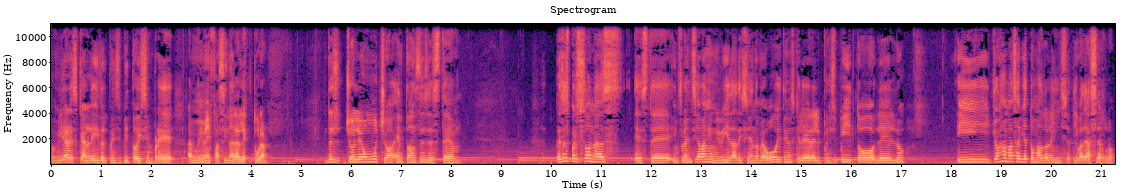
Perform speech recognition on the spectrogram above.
familiares que han leído El Principito y siempre a mí me fascina la lectura. Entonces yo leo mucho, entonces este esas personas este influenciaban en mi vida diciéndome, "Hoy tienes que leer El Principito, léelo." Y yo jamás había tomado la iniciativa de hacerlo,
